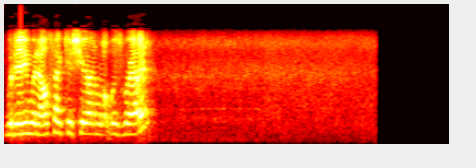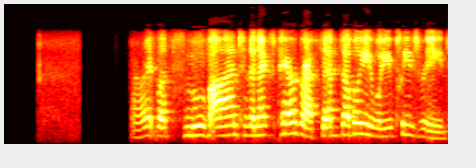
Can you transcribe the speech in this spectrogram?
Would anyone else like to share on what was read? All right, let's move on to the next paragraph. Deb W., will you please read?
